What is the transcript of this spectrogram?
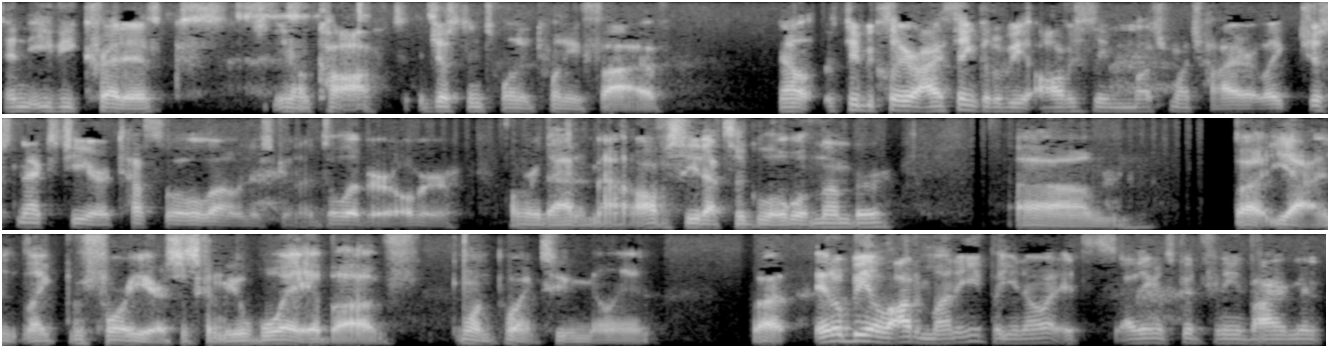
in EV credits, you know, cost just in 2025. Now, to be clear, I think it'll be obviously much, much higher. Like just next year, Tesla alone is going to deliver over over that amount. Obviously, that's a global number, um, but yeah, in like in four years, it's going to be way above 1.2 million. But it'll be a lot of money. But you know what? It's I think it's good for the environment.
